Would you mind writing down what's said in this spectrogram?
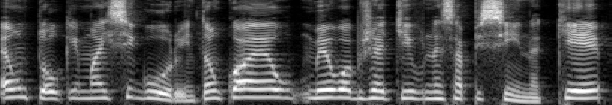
é um token mais seguro. Então qual é o meu objetivo nessa piscina? Que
